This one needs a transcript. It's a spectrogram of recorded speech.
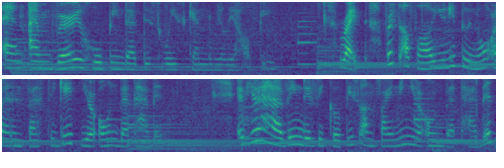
and I'm very hoping that these ways can really help you. Right, first of all, you need to know or investigate your own bad habit. If you're having difficulties on finding your own bad habit,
